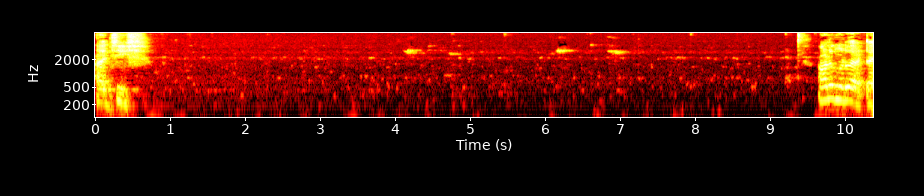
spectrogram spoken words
അജീഷ്. അവൾ ഇങ്ങോട്ട് വരട്ടെ.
